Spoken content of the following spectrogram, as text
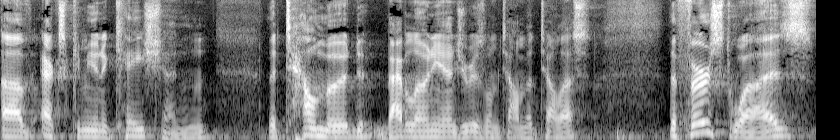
of excommunication. The Talmud, Babylonian and Jerusalem Talmud tell us. The first was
